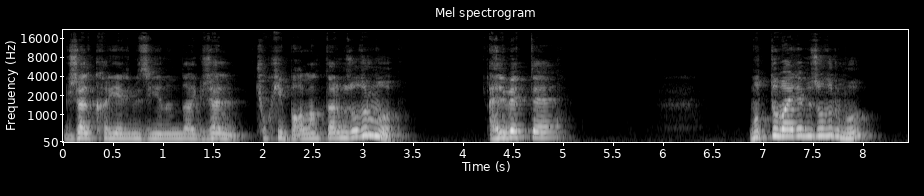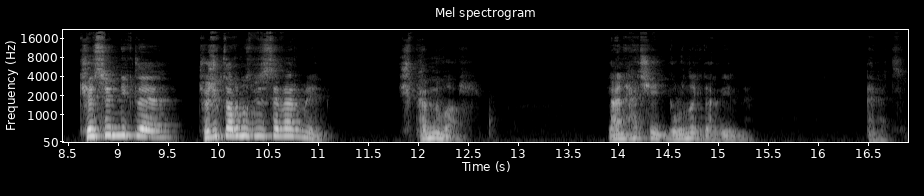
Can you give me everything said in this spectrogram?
güzel kariyerimizin yanında güzel çok iyi bağlantılarımız olur mu? Elbette. Mutlu ailemiz olur mu? Kesinlikle. Çocuklarımız bizi sever mi? Şüphem mi var? Yani her şey yolunda gider değil mi? Evet.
